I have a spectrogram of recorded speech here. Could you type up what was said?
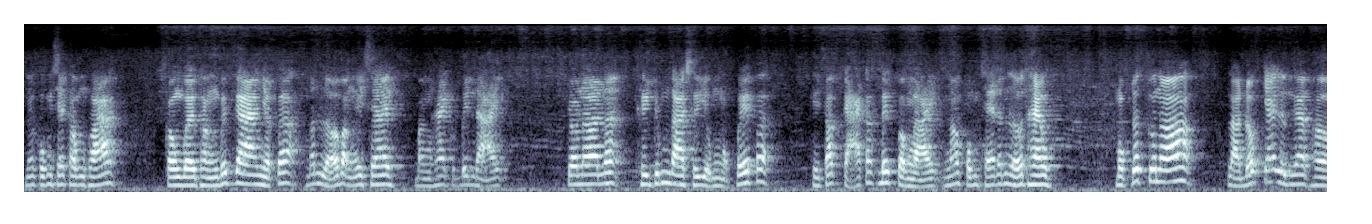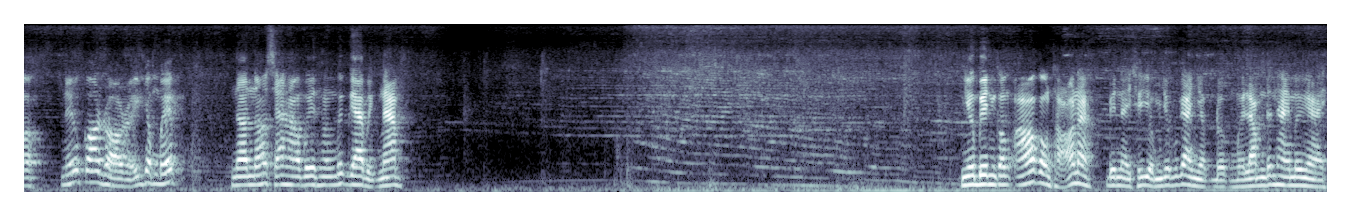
nó cũng sẽ không khóa còn về phần bếp ga Nhật á đánh lửa bằng IC bằng hai cục pin đại. Cho nên á, khi chúng ta sử dụng một bếp á, thì tất cả các bếp còn lại nó cũng sẽ đánh lửa theo. Mục đích của nó là đốt cháy lưng ga thừa. Nếu có rò rỉ trong bếp, nên nó sẽ hao pin hơn bếp ga Việt Nam. Như pin con ó, con thỏ nè, pin này sử dụng cho cái ga Nhật được 15 đến 20 ngày.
